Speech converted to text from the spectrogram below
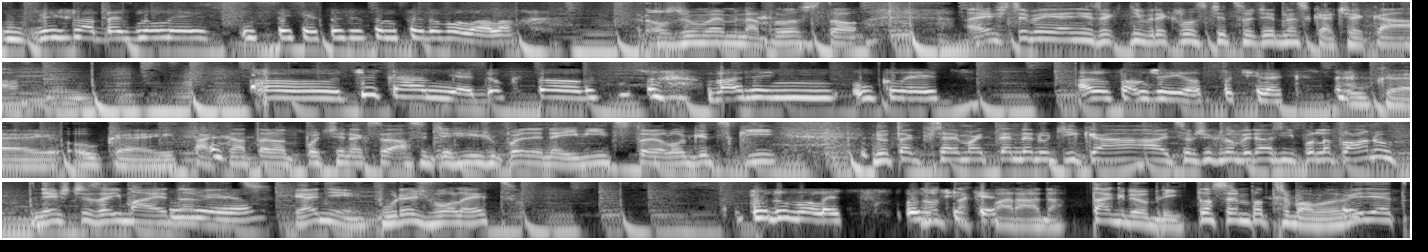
vyšla bez nuly, úspěch je to, že jsem se dovolala. Rozumím naprosto. A ještě mi ani řekni v rychlosti, co tě dneska čeká. O, čeká mě doktor, vaření, úklid a doufám, že i odpočinek. OK, OK. Tak na ten odpočinek se asi těšíš úplně nejvíc, to je logický. No tak přejem, ať ten den utíká a ať se všechno vydaří podle plánu. Mě ještě zajímá jedna Jo, jo. věc. Jani, půjdeš volit? Budu volit, No určitě. tak paráda. Tak dobrý, to jsem potřeboval vědět.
